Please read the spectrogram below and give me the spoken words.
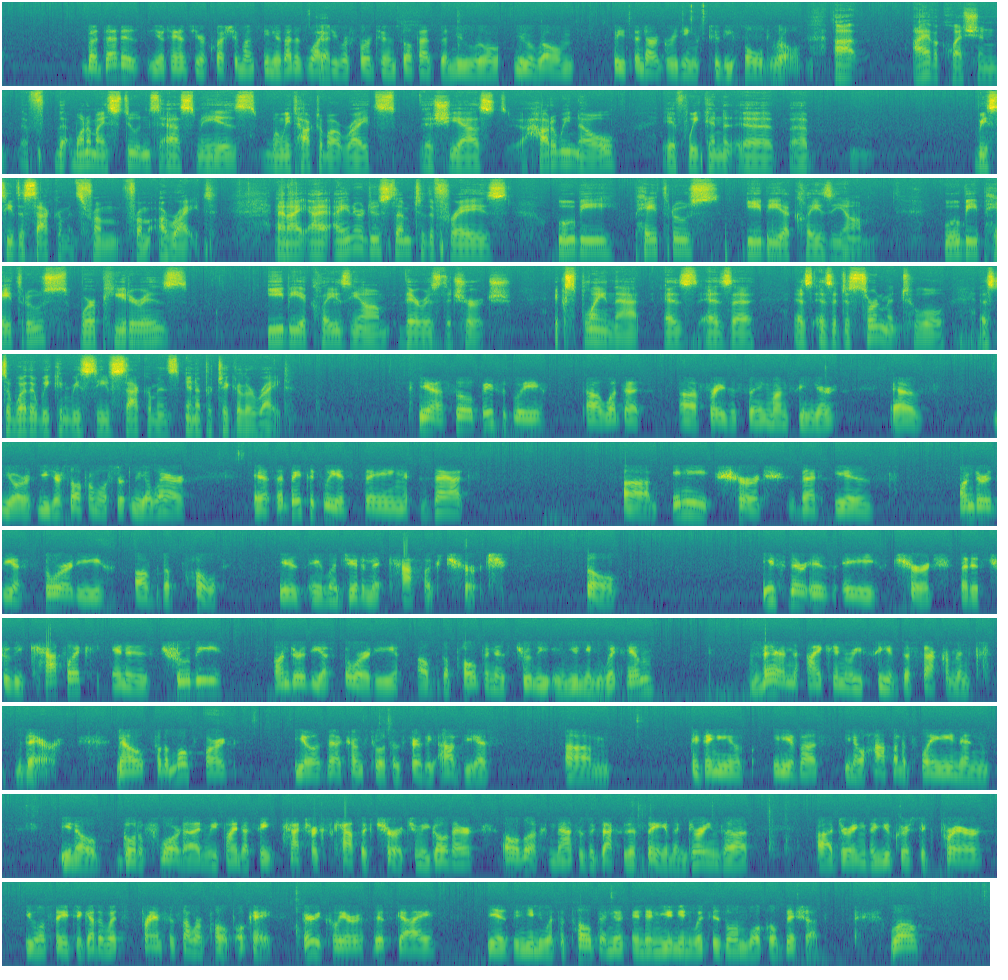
but that is, you know, to answer your question, Monsignor, that is why Good. he referred to himself as the New, Ro- New Rome. Please send our greetings to the Old Rome. Uh, I have a question that one of my students asked me is when we talked about rites, uh, she asked, How do we know if we can uh, uh, receive the sacraments from, from a rite? And I, I, I introduced them to the phrase ubi Petrus ibi ecclesiam. Ubi Petrus, where Peter is, ibi ecclesiam, there is the church. Explain that as as a as as a discernment tool as to whether we can receive sacraments in a particular rite. Yeah, so basically, uh, what that uh, phrase is saying, Monsignor, as you're, you yourself are most certainly aware, is that basically it's saying that um, any church that is under the authority of the Pope is a legitimate Catholic church. So, if there is a church that is truly Catholic and it is truly under the authority of the Pope and is truly in union with him, then I can receive the sacraments there. Now, for the most part, you know, that comes to us as fairly obvious. Um, if any of any of us, you know, hop on a plane and you know go to Florida and we find a St. Patrick's Catholic Church and we go there, oh look, Mass is exactly the same. And during the uh, during the Eucharistic prayer, you will say together with Francis our Pope. Okay, very clear. This guy is in union with the Pope and, and in union with his own local bishop. Well,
